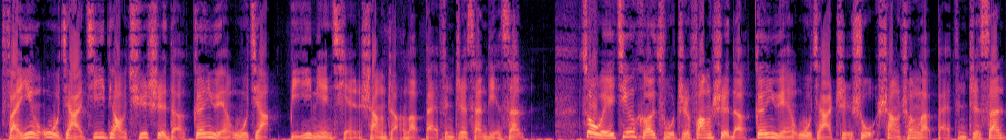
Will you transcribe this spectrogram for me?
反映物价基调趋势的根源物价比一年前上涨了百分之三点三。作为经合组织方式的根源物价指数上升了百分之三，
